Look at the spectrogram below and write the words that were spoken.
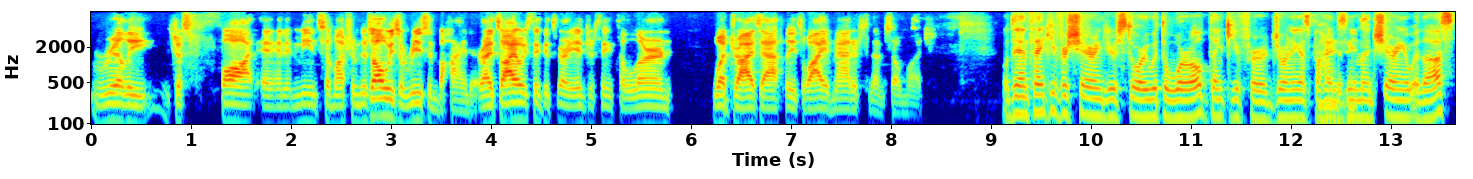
really just fought and, and it means so much to them, there's always a reason behind it, right? So I always think it's very interesting to learn what drives athletes, why it matters to them so much. Well, Dan, thank you for sharing your story with the world. Thank you for joining us behind Amazing. the beam and sharing it with us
